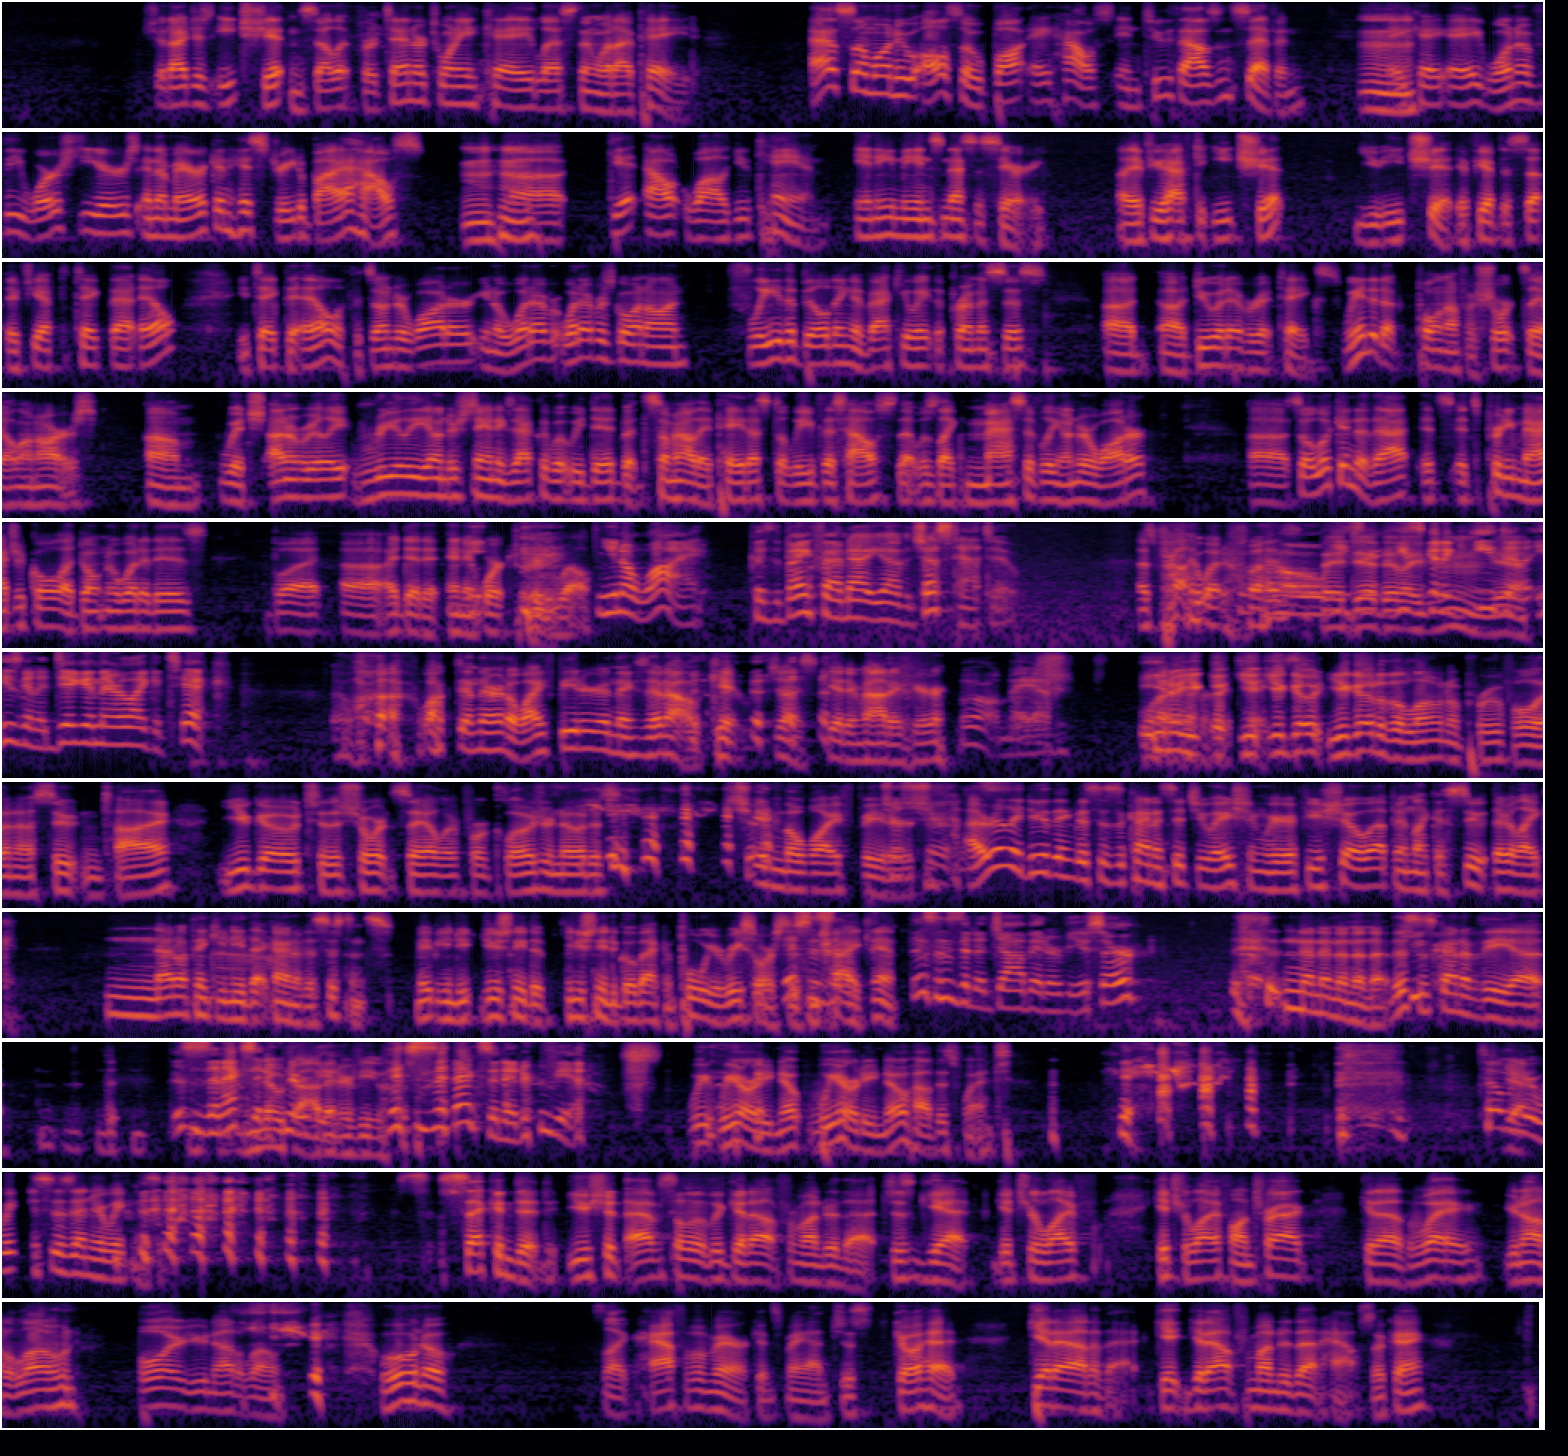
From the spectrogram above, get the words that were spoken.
Should I just eat shit and sell it for 10 or 20k less than what I paid? As someone who also bought a house in 2007, Mm, aka one of the worst years in American history to buy a house, mhm. uh, get out while you can. Any means necessary. Uh, if you have to eat shit, you eat shit. If you have to sell, if you have to take that L, you take the L. If it's underwater, you know whatever whatever's going on, flee the building, evacuate the premises, uh, uh, do whatever it takes. We ended up pulling off a short sale on ours, um, which I don't really really understand exactly what we did, but somehow they paid us to leave this house that was like massively underwater. Uh, so look into that. It's it's pretty magical. I don't know what it is, but uh, I did it and it worked pretty well. You know why? Because the bank found out you have a chest tattoo. That's probably what it was. Oh, They he's, did, they're he's like, gonna "Mm, he's yeah." gonna he's gonna dig in there like a tick. Walked in there in a wife beater, and they said, "Oh, get just get him out of here." Oh man. you know, you go, you, you go you go to the loan approval in a suit and tie. You go to the short sale or foreclosure notice Sure. in the wife beater. Just. I really do think this is the kind of situation where if you show up in like a suit, they're like, "Mm, "I don't think you need that kind of assistance. Maybe you, need, you just need to you just need to go back and pool your resources This and try again." This isn't a job interview, sir. no, no, no, no, no. This is kind of the uh, This is an exit No interview. job interview. This is an exit interview. We we already know we already know how this went. tell me Yeah. your weaknesses and your weaknesses. S- Seconded. You should absolutely get out from under that. Just get get your life get your life on track. Get out of the way. You're not alone. Boy, are you not alone. oh no, It's like half of Americans, man. Just go ahead. Get out of that. Get get out from under that house, okay?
